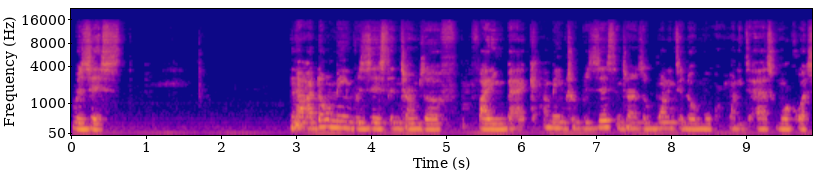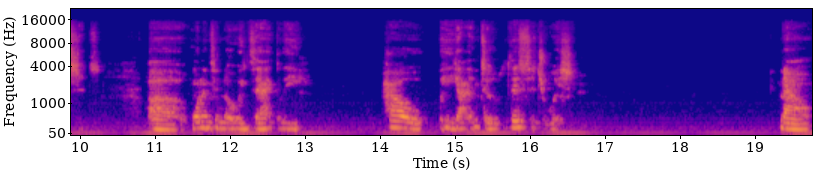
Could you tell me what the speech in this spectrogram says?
resist. Now, I don't mean resist in terms of fighting back. I mean to resist in terms of wanting to know more, wanting to ask more questions, uh, wanting to know exactly how he got into this situation. Now,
